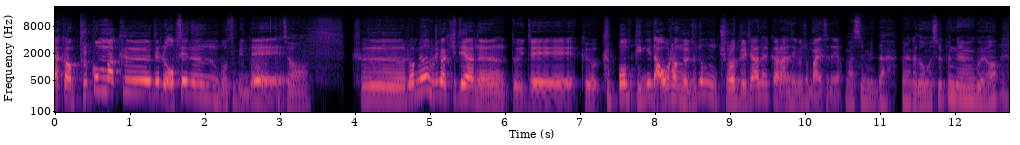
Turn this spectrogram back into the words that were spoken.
약간 불꽃 마크들을 없애는 모습인데 그죠. 그러면 우리가 기대하는 또 이제 그 급범핑이 나올 확률도 좀 줄어들지 않을까라는 생각이 좀 많이 드네요. 맞습니다. 그러니까 너무 슬픈 내용이고요. 음.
